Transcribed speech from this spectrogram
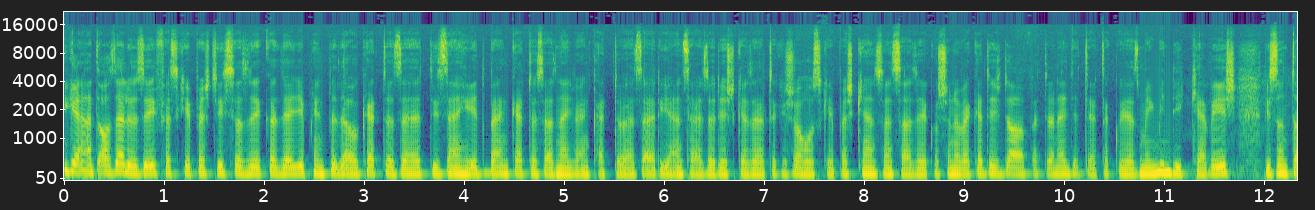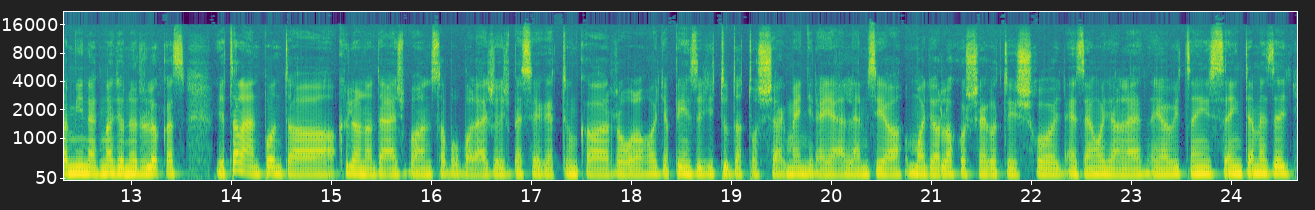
Igen, hát az előző évhez képest 10 de egyébként például 2017-ben 242 ezer ilyen szerződést kezeltek, és ahhoz képest 90%-os a növekedés, de alapvetően egyetértek, hogy ez még mindig kevés, viszont aminek nagyon örülök, az ugye talán pont a különadásban Szabó Balázsra is beszélgettünk arról, hogy a pénzügyi tudatosság mennyire jellemzi a magyar lakosságot, és hogy ezen hogyan lehetne javítani, és szerintem ez egy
